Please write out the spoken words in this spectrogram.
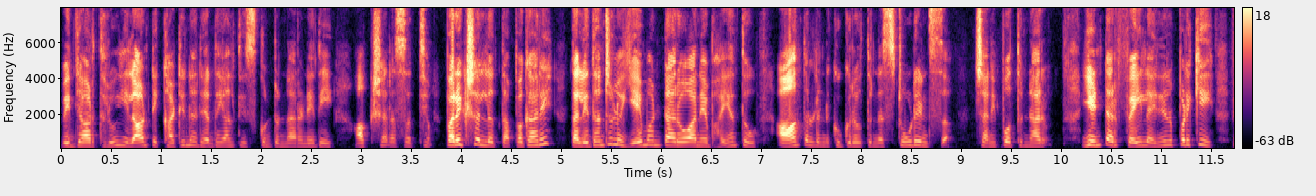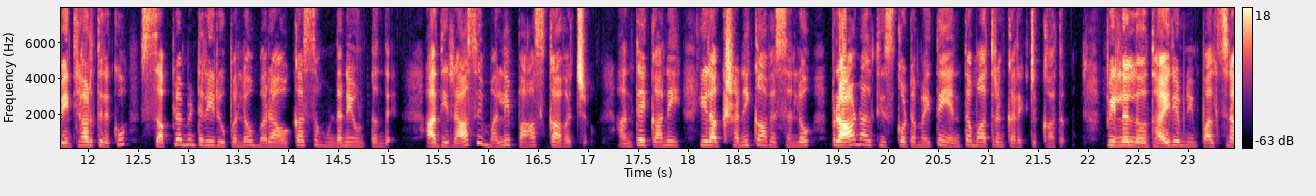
విద్యార్థులు ఇలాంటి కఠిన నిర్ణయాలు తీసుకుంటున్నారనేది అక్షర సత్యం. పరీక్షల్లో తప్పగానే తల్లిదండ్రులు ఏమంటారో అనే భయంతో ఆందోళనకు గురవుతున్న స్టూడెంట్స్ చనిపోతున్నారు. ఇంటర్ ఫెయిల్ అయినప్పటికీ విద్యార్థులకు సప్లిమెంటరీ రూపంలో మరో అవకాశం ఉండనే ఉంటుంది. అది రాసి మళ్ళీ పాస్ కావచ్చు. అంతేకాని ఇలా క్షణికావేశంలో ప్రాణాలు తీసుకోవటం అయితే ఎంతమాత్రం కరెక్ట్ కాదు. పిల్లల్లో ధైర్యం నింపాల్సిన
